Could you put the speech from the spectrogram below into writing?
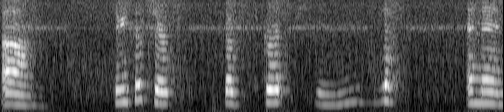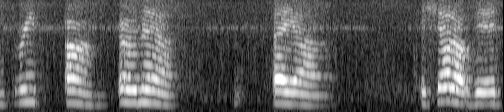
um, three subscri subscriptions, and then three, um, oh, then a, a, uh, a shout out vid,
